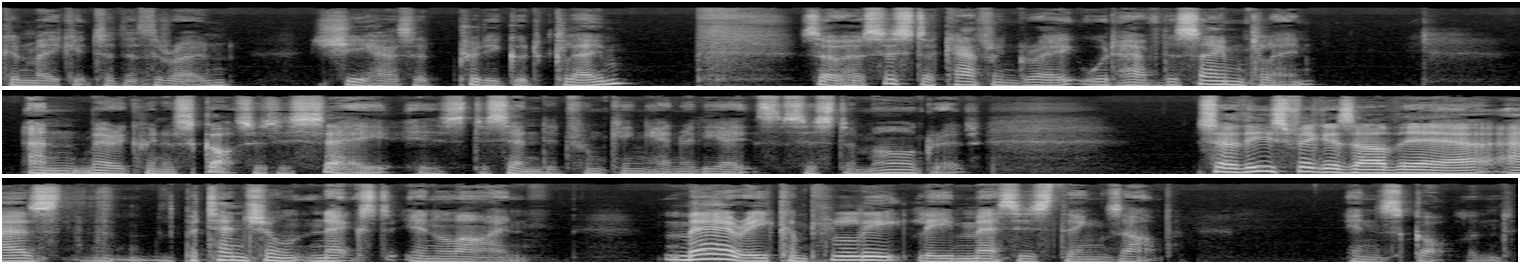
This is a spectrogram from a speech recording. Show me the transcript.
can make it to the throne, she has a pretty good claim. So her sister Catherine Grey would have the same claim. And Mary Queen of Scots, as is say, is descended from King Henry VIII's sister Margaret. So these figures are there as the potential next in line. Mary completely messes things up in Scotland.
